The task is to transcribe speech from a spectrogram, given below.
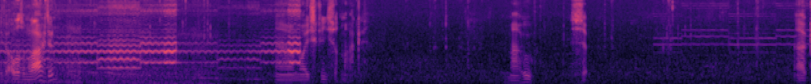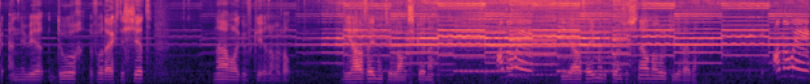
Even alles omlaag doen. En een mooie screenshot maken. Maar hoe? Zo. Oké, en nu weer door voor de echte shit. Namelijk een verkeersongeval. Die HV moet hier langs kunnen. Die HV moet ik gewoon zo snel mogelijk hier hebben. Oké,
